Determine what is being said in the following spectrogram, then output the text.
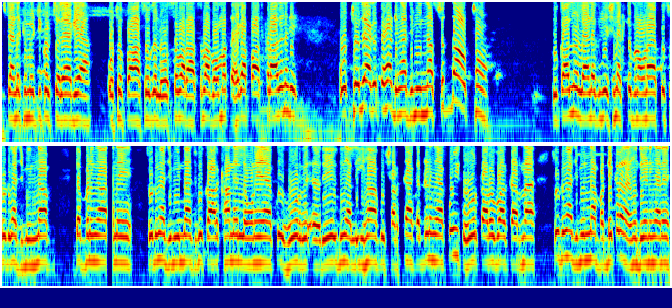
ਸਟੈਂਡ ਕਮੇਟੀ ਕੋਲ ਚਲਿਆ ਗਿਆ ਉੱਥੋਂ ਪਾਸ ਹੋ ਕੇ ਲੋਕ ਸਭਾ ਰਾਜ ਸਭਾ ਬਹੁਮਤ ਹੈਗਾ ਪਾਸ ਕਰਾ ਦੇਣਗੇ। ਉੱਥੋਂ ਲਿਆ ਕੇ ਤੁਹਾਡੀਆਂ ਜ਼ਮੀਨਾਂ ਸਿੱਧਾ ਉੱਥੋਂ ਕੋਈ ਕੱਲ ਨੂੰ ਲੈਂਡ ਐਕੁਜੀਸ਼ਨ ਐਕਟ ਬਣਾਉਣਾ ਕੋਈ ਤੁਹਾਡੀਆਂ ਜ਼ਮੀਨਾਂ ਦੱਬਣੀਆਂ ਨੇ ਤੁਹਾਡੀਆਂ ਜ਼ਮੀਨਾਂ 'ਚ ਕੋਈ ਕਾਰਖਾਨੇ ਲਾਉਣੇ ਆ ਕੋਈ ਹੋਰ ਰੇਲ ਦੀਆਂ ਲੀਹਾਂ ਕੋਈ ਸੜਕਾਂ ਕੱਢਣੀਆਂ ਕੋਈ ਹੋਰ ਕਾਰੋਬਾਰ ਕਰਨਾ ਤੁਹਾਡੀਆਂ ਜ਼ਮੀਨਾਂ ਵੱਡੇ ਘਰਾਣਿਆਂ ਨੂੰ ਦੇਣੀਆਂ ਨੇ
